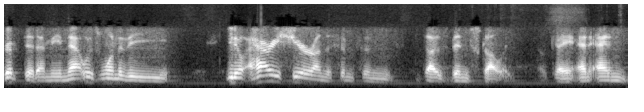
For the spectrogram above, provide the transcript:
scripted. I mean, that was one of the, you know, Harry Shearer on The Simpsons does Vin Scully, okay, and and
